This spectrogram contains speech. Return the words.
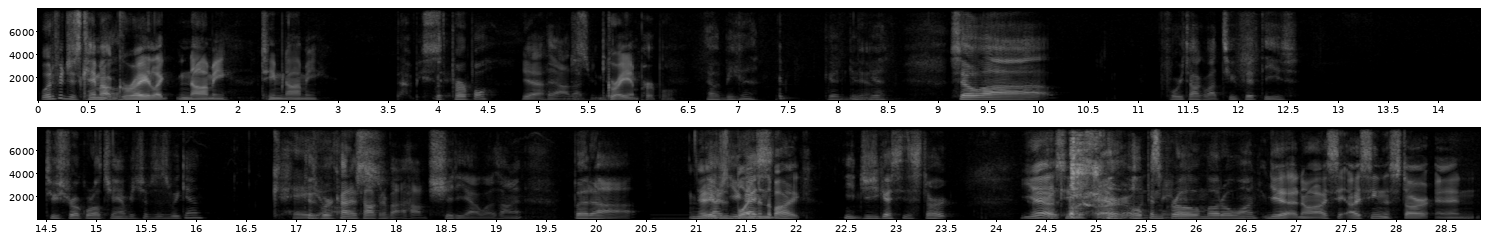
What if it just came out Well- gray, like Nami, Team Nami? That would be sick. with purple. yeah, Yeah, that'd just be dope. gray and purple. That would be good. Good, good, Yeah. good. So, uh, before we talk about 250s, two stroke world championships this weekend, Okay. because we're kind of talking about how shitty I was on it. But uh, Yeah, Yeah, you're just you blaming guys- the bike. You, did you guys see the start? Yeah, I seen the start. Everyone's Open seen Pro Moto One. Yeah, no, I see. I seen the start, and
